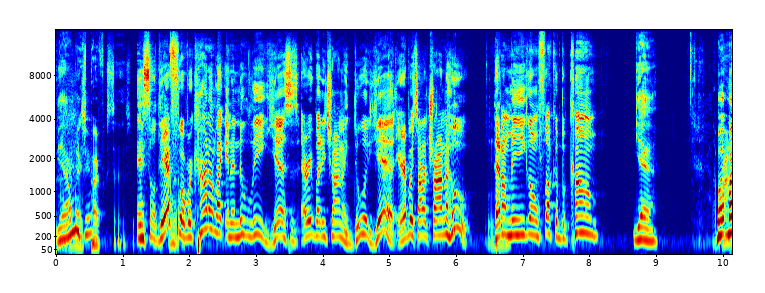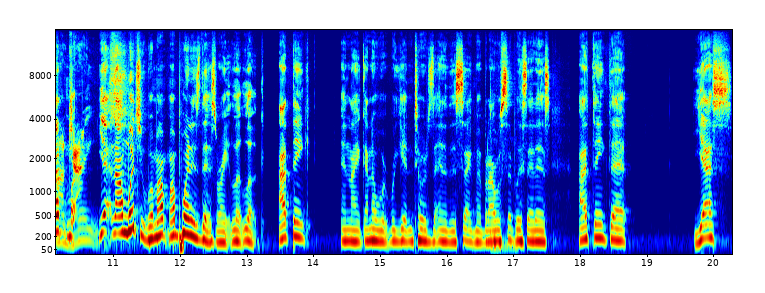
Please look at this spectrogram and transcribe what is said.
Yeah, I'm with Makes you. perfect sense. And so therefore we're kind of like in a new league. Yes, is everybody trying to do it? Yeah, everybody started trying to hoop. That don't mean you gonna fucking become Yeah. But my, LeBron my- James. yeah, and I'm with you. But my, my point is this, right? Look, look, I think, and like I know we're, we're getting towards the end of this segment, but I would simply say this: I think that yes,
